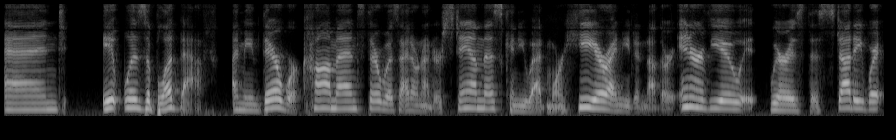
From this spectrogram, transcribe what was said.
And it was a bloodbath. I mean, there were comments. There was, I don't understand this. Can you add more here? I need another interview. Where is this study? Where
